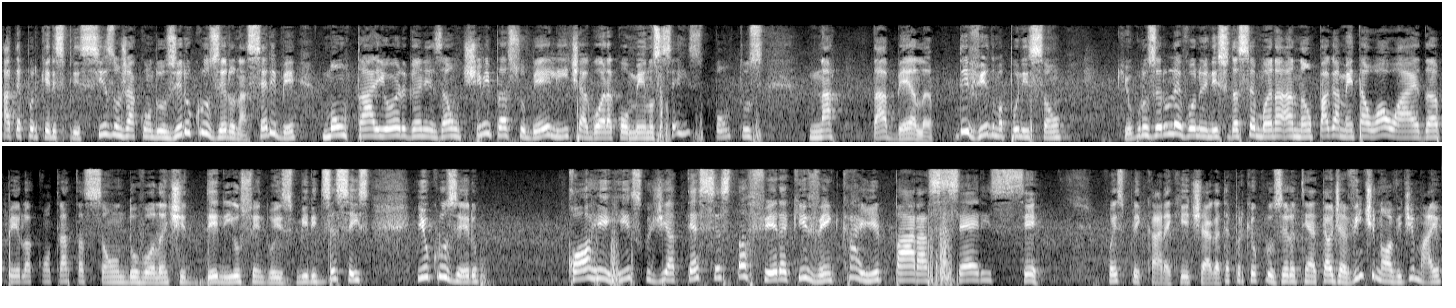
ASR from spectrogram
Até porque eles precisam já conduzir o Cruzeiro na Série B, montar e organizar um time para subir a elite agora com menos seis pontos na tabela, devido a uma punição que o Cruzeiro levou no início da semana a não pagamento ao Alwaida pela contratação do volante Denilson em 2016 e o Cruzeiro corre risco de até sexta-feira que vem cair para a Série C. Vou explicar aqui, Thiago, até porque o Cruzeiro tem até o dia 29 de maio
